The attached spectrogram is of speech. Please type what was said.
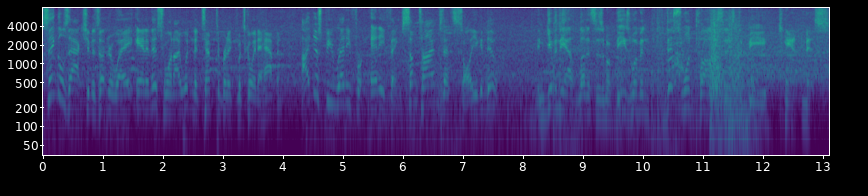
Singles action is underway, and in this one, I wouldn't attempt to predict what's going to happen. I'd just be ready for anything. Sometimes that's all you can do. And given the athleticism of these women, this one promises to be can't miss.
